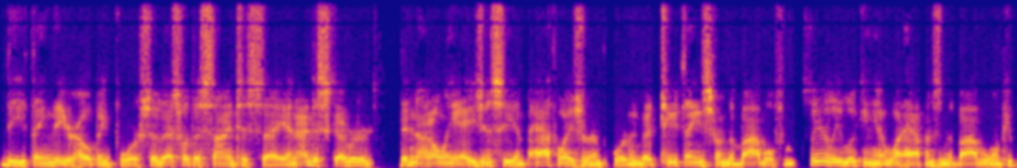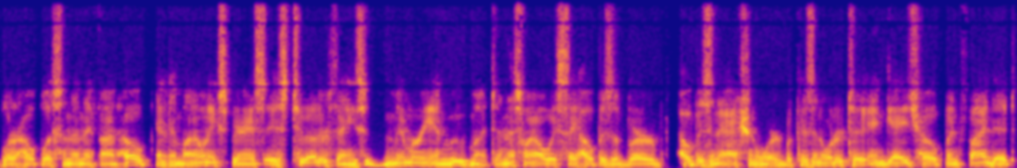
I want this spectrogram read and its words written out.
the thing that you're hoping for. So that's what the scientists say. And I discovered that not only agency and pathways are important, but two things from the Bible, from clearly looking at what happens in the Bible when people are hopeless and then they find hope. And in my own experience is two other things, memory and movement. And that's why I always say hope is a verb. Hope is an action word because in order to engage hope and find it,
